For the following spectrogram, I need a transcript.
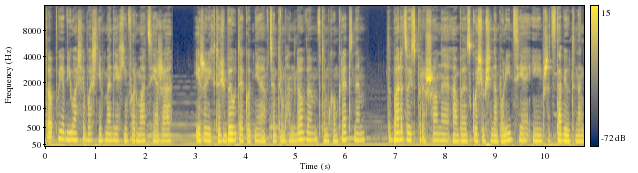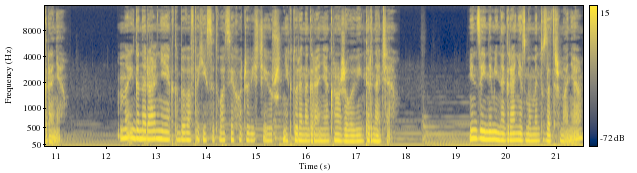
to pojawiła się właśnie w mediach informacja, że jeżeli ktoś był tego dnia w centrum handlowym, w tym konkretnym, to bardzo jest proszony, aby zgłosił się na policję i przedstawił te nagrania. No i generalnie, jak to bywa w takich sytuacjach, oczywiście już niektóre nagrania krążyły w internecie. Między innymi nagranie z momentu zatrzymania,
